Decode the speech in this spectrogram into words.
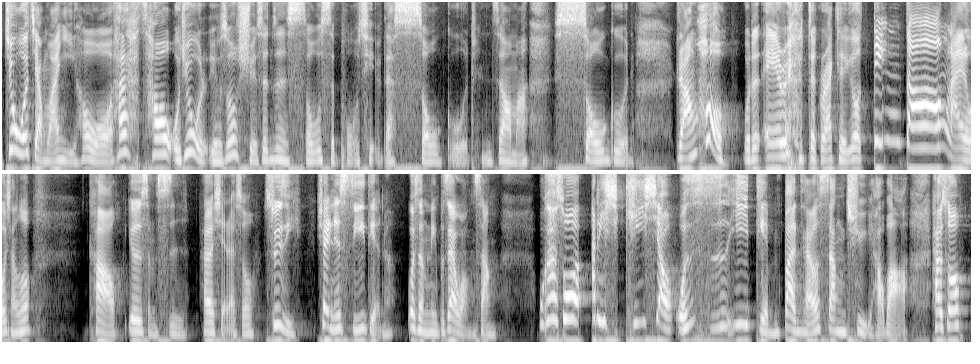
就我讲完以后哦，他超，我觉得我有时候学生真的 so supportive，that's so good，你知道吗？so good。然后我的 area director 又叮咚来了，我想说靠，又是什么事？他又写来说，Susie，现在已经十一点了，为什么你不在网上？我跟他说，啊，你是 K 笑，我是十一点半才要上去，好不好？他说。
